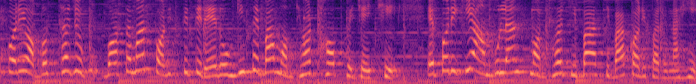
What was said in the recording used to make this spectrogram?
ଏପରି ଅବସ୍ଥା ଯୋଗୁଁ ବର୍ତ୍ତମାନ ପରିସ୍ଥିତିରେ ରୋଗୀ ସେବା ମଧ୍ୟ ଠପ୍ ହୋଇଯାଇଛି ଏପରିକି ଆମ୍ବୁଲାନ୍ସ ମଧ୍ୟ ଯିବା ଆସିବା କରିପାରୁନାହିଁ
